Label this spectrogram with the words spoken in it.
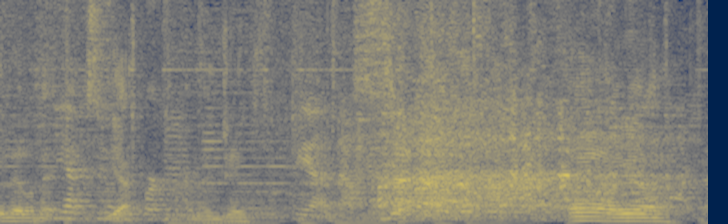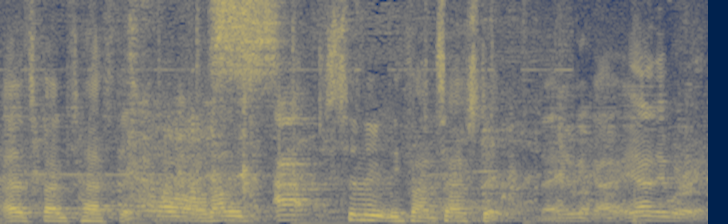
A little bit. Yeah, 'cause you don't yeah. want to burn. And then James. Yeah, no. Oh yeah, that's fantastic. Oh, that is absolutely fantastic. There we go. Yeah, they were in.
